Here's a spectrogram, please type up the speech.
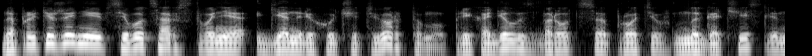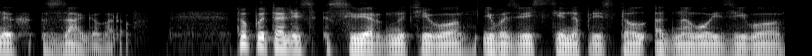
На протяжении всего царствования Генриху IV приходилось бороться против многочисленных заговоров. То пытались свергнуть его и возвести на престол одного из его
